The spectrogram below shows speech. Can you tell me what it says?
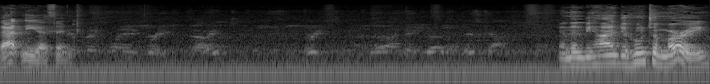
That knee, I think. And then behind Dejounte Murray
